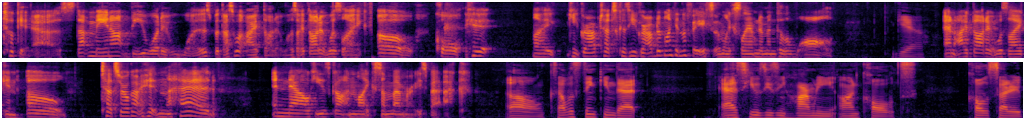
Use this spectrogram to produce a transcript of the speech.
took it as. That may not be what it was, but that's what I thought it was. I thought it was like, oh, Colt hit, like he grabbed Tets because he grabbed him like in the face and like slammed him into the wall. yeah. And I thought it was like an oh, Tetsuro got hit in the head, and now he's gotten like some memories back. Oh, because I was thinking that as he was using Harmony on Colt, Colt started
